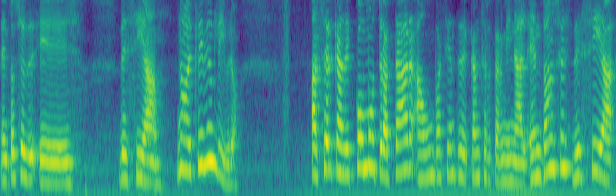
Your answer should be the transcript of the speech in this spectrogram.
entonces eh, decía, no, escribe un libro. acerca de cómo tratar a un paciente de cáncer terminal. Entonces decía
